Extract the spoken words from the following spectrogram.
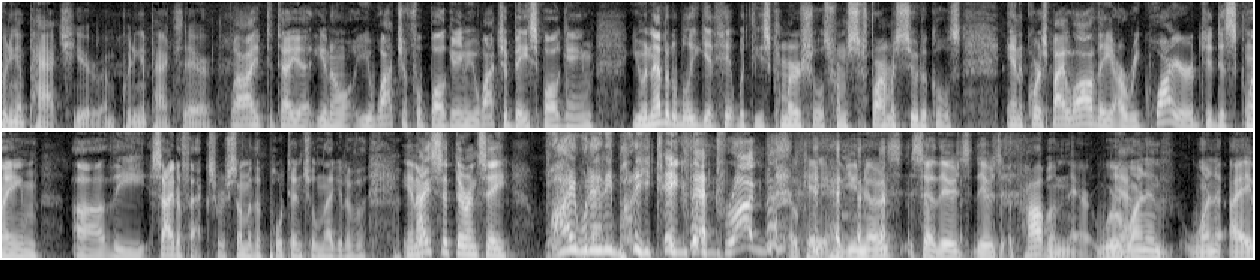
putting a patch here. I'm putting a patch there. Well, I have to tell you, you know, you watch a football game, you watch a baseball game, you inevitably get hit with these commercials from pharmaceuticals. And of course, by law, they are required to disclaim uh, the side effects or some of the potential negative. And I sit there and say, Why would anybody take that drug? Okay, have you noticed? So there's there's a problem there. We're Yeah. one of one. I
